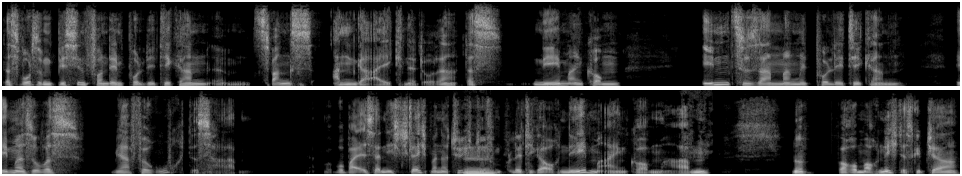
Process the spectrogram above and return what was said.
das wurde so ein bisschen von den Politikern ähm, zwangsangeeignet, oder? Das Nebeneinkommen in Zusammenhang mit Politikern immer sowas ja Verruchtes haben. Wobei ist ja nicht schlecht, man natürlich mhm. dürfen Politiker auch Nebeneinkommen haben. Ne? Warum auch nicht? Es gibt ja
